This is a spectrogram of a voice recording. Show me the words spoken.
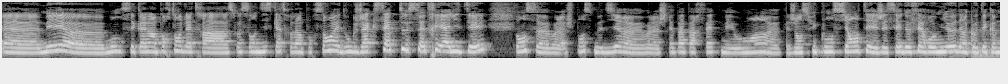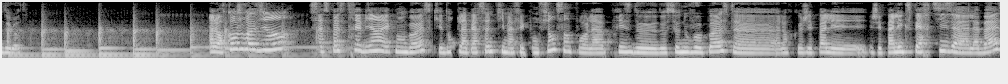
Euh, mais euh, bon, c'est quand même important de l'être à 70-80% et donc j'accepte cette réalité. Je pense, euh, voilà, je pense me dire, euh, voilà, je serai pas parfaite, mais au moins j'en suis consciente et j'essaie de faire au mieux d'un côté comme de l'autre. Alors quand je reviens, ça se passe très bien avec mon boss, qui est donc la personne qui m'a fait confiance hein, pour la prise de, de ce nouveau poste, euh, alors que j'ai pas les, j'ai pas l'expertise à la base.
